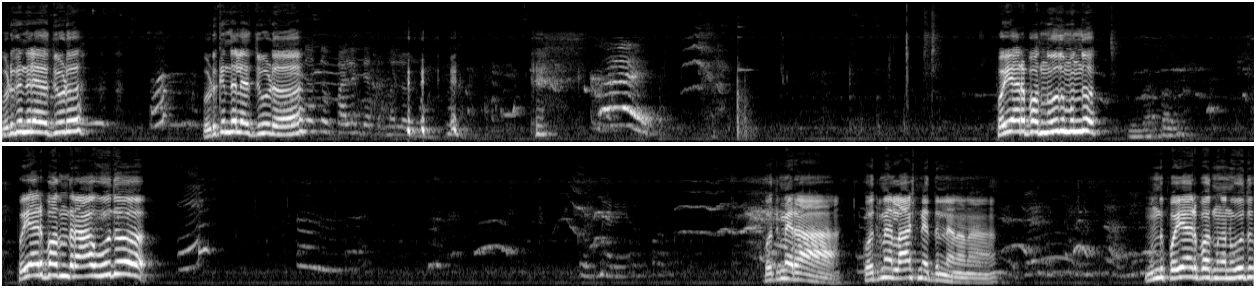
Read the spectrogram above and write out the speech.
ఉడికింది లేదు చూడు. ఉడికింది లేదు చూడు. పొయ్యి ఆరిపోతుంది ఊదు ముందు. పొయ్యి ఆరిపోతుందిరా ఊదు. కొత్తిమీర. కొత్తిమీర లాస్ట్ నెద్దులే నాన్న. ముందు పొయ్యి ఆరిపోతుంది కానీ ఊదు.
